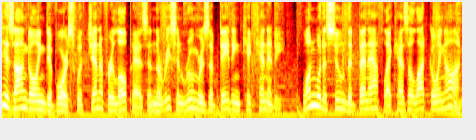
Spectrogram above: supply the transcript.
his ongoing divorce with Jennifer Lopez and the recent rumors of dating Kick Kennedy, one would assume that Ben Affleck has a lot going on.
